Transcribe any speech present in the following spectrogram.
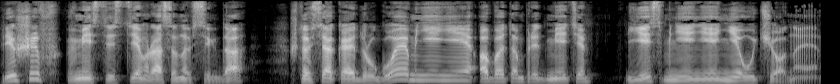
решив вместе с тем раз и навсегда, что всякое другое мнение об этом предмете есть мнение неученое.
